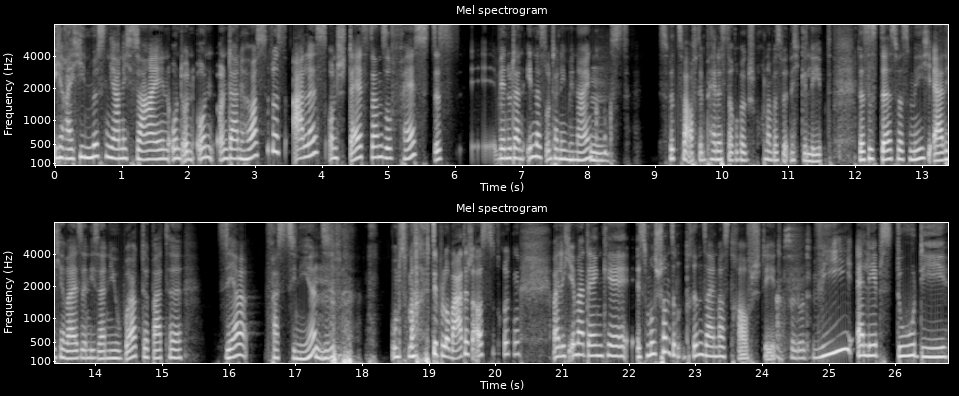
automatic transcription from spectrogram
Hierarchien müssen ja nicht sein und, und, und. Und dann hörst du das alles und stellst dann so fest, dass, wenn du dann in das Unternehmen hineinguckst, hm es wird zwar auf dem Panels darüber gesprochen, aber es wird nicht gelebt. Das ist das, was mich ehrlicherweise in dieser New Work-Debatte sehr fasziniert. Mhm. um es mal diplomatisch auszudrücken, weil ich immer denke, es muss schon drin sein, was draufsteht. Absolut. Wie erlebst du die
